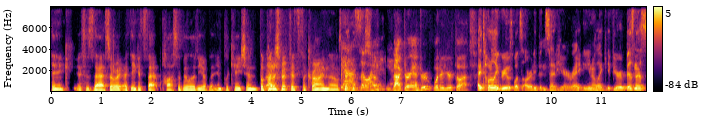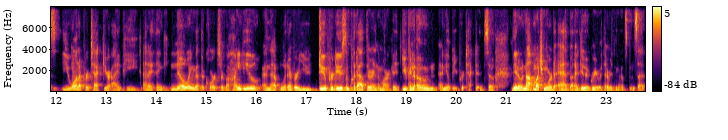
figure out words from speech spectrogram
think this is that. So I I think it's that possibility of the implication. The uh, punishment fits the crime, though. Yeah. So I, yeah. Dr. Andrew, what are your thoughts? I totally agree with what's already been said here, right? You know, like if you're a business, you want to protect your IP. And I think knowing that the courts are behind you and that whatever you do produce and put out there in the market, you can own and you'll be protected. So, you know, not much more to add, but I do agree with everything that's been said.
